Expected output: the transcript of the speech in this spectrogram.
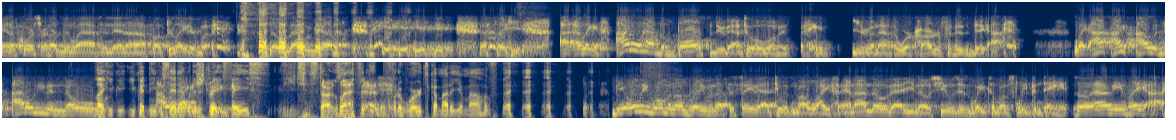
And of course, her husband laughed, and then I fucked her later. But you know, that would be like, I, I'm like, I don't have the balls to do that to a woman you're gonna have to work harder for this dick. I, like I, I, I would, I don't even know. Like you, you couldn't even say that with a straight face. You just start laughing before the words come out of your mouth. the only woman I'm brave enough to say that to is my wife, and I know that you know she'll just wait till I'm asleep and take it. So I mean, like I,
